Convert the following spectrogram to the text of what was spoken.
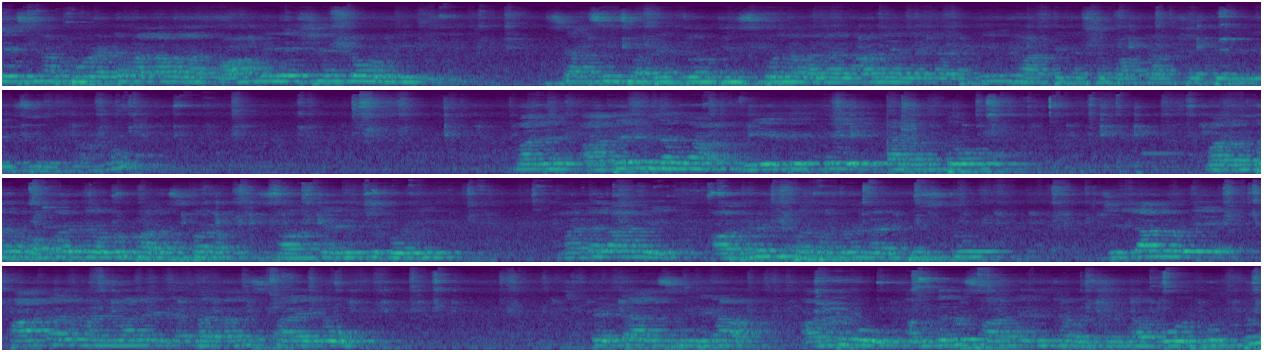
చేసిన పోరాటం వల్ల వాళ్ళ కాంబినేషన్లో ఈ శాసనసభ్యత్వం తీసుకున్న వాళ్ళ నాన్న గారికి హార్దిక శుభాకాంక్షలు తెలియజేస్తున్నాను మరి అదేవిధంగా ఏదైతే కాలంతో మనందరం ఒకరికొకరు పరస్పరం సహకరించుకొని మండలాన్ని అభివృద్ధి పథంలో నడిపిస్తూ జిల్లాలోనే పాకాల మండలాన్ని నెంబర్ వన్ స్థాయిలో పెట్టాల్సిందిగా అందుకు అందరూ సహకరించవలసిందిగా కోరుకుంటూ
